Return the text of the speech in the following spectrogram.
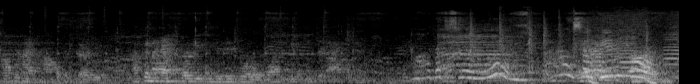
How can I count for 30? How can I have 30 individual one interaction? Wow, that's your room. Wow, so beautiful.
